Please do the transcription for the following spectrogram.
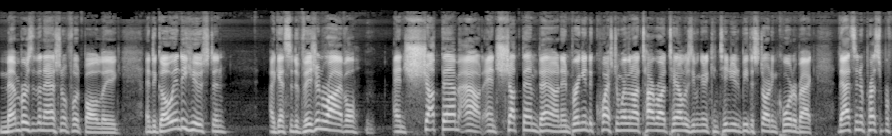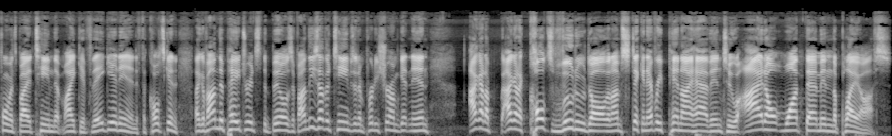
members of the National Football League. And to go into Houston against a division rival and shut them out and shut them down and bring into question whether or not Tyrod Taylor is even going to continue to be the starting quarterback. That's an impressive performance by a team that, Mike, if they get in, if the Colts get in, like if I'm the Patriots, the Bills, if I'm these other teams that I'm pretty sure I'm getting in, I got a I got a Colts voodoo doll that I'm sticking every pin I have into. I don't want them in the playoffs.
